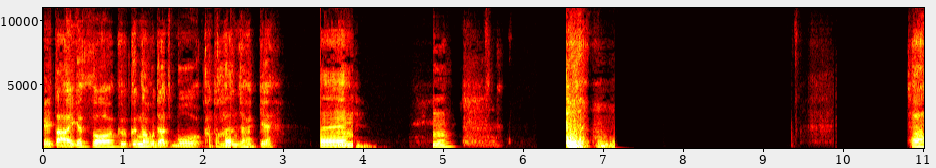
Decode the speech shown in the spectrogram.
일단 알겠어. 그 끝나고 내가 뭐 카톡 네. 하든지 할게. 네. 음. 응. 자,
